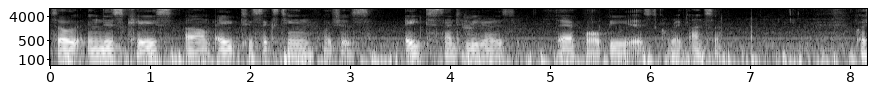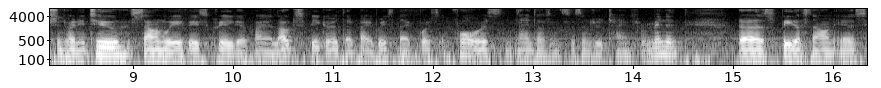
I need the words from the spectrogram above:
So in this case um, 8 to 16 which is 8 centimeters therefore B is the correct answer Question 22. Sound wave is created by a loudspeaker that vibrates backwards and forwards 9600 times per minute. The speed of sound is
